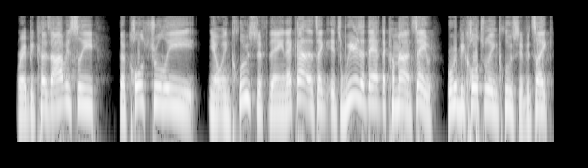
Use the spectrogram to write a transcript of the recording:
Right, because obviously the culturally you know inclusive thing that kind of it's like it's weird that they have to come out and say we're gonna be culturally inclusive. It's like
